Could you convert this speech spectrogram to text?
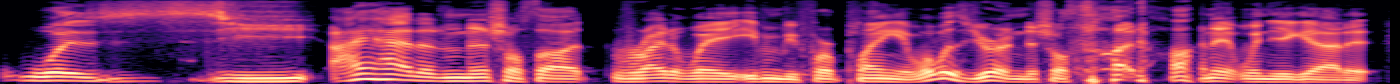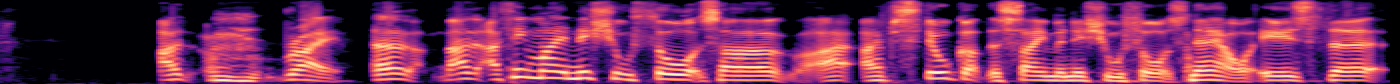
was I had an initial thought right away, even before playing it. What was your initial thought on it when you got it? I, right. Uh, I, I, think my initial thoughts are. I, have still got the same initial thoughts now. Is that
